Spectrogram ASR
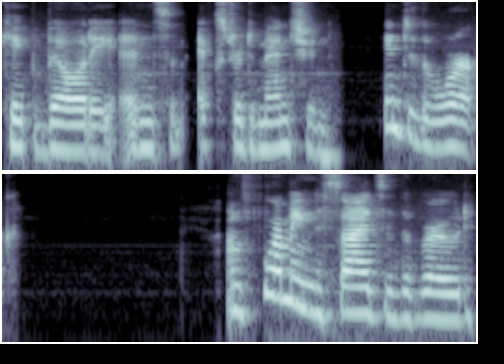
capability and some extra dimension into the work. I'm forming the sides of the road.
